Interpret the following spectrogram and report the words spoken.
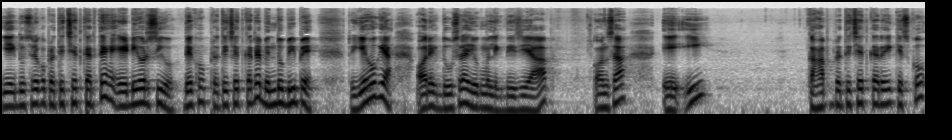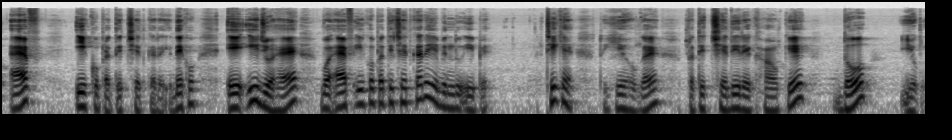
ये एक दूसरे को प्रतिच्छेद करते हैं ए डी और सी ओ देखो, प्रतिच्छेद कर रहे हैं बिंदु बी पे। तो ये हो गया। और एक दूसरा युग्म लिख दीजिए आप। कौन सा? ए ई कहाँ पर प्रतिच्छेद कर रही? किसको? एफ़ ई को प्रतिच्छेद कर रही है। देखो ए ई जो है, वो एफ़ ई को प्रतिच्छेद कर रही है बिंदु ई पे। ठीक है? तो ये हो गए प्रतिच्छेदी रेखाओं के दो युग्म।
